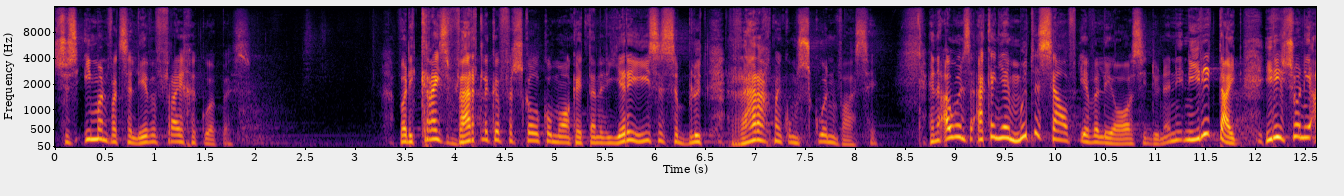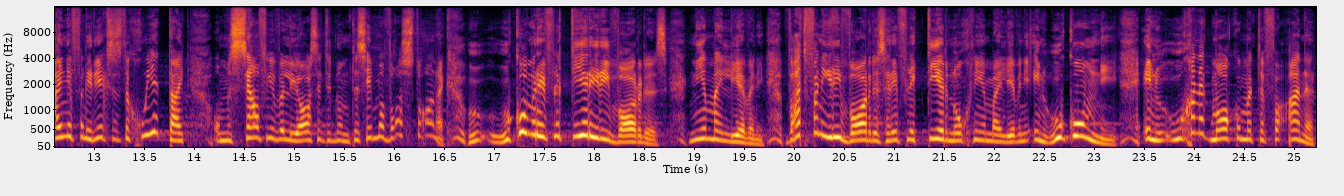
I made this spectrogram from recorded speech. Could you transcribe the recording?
soos iemand wat sy lewe vrygekoop is. Wat die kruis werklike verskil kom maak het en dat die Here Jesus se bloed regtig my kom skoon was het. En ouens, ek en jy moet 'n selfevaluasie doen. En in hierdie tyd, hierdie so aan die einde van die reeks is dit 'n goeie tyd om 'n selfevaluasie te doen om te sê, "Maar waar staan ek? Hoe hoekom reflekteer hierdie waardes nie in my lewe nie? Wat van hierdie waardes reflekteer nog nie in my lewe nie en hoekom nie? En hoe gaan ek maak om dit te verander?"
